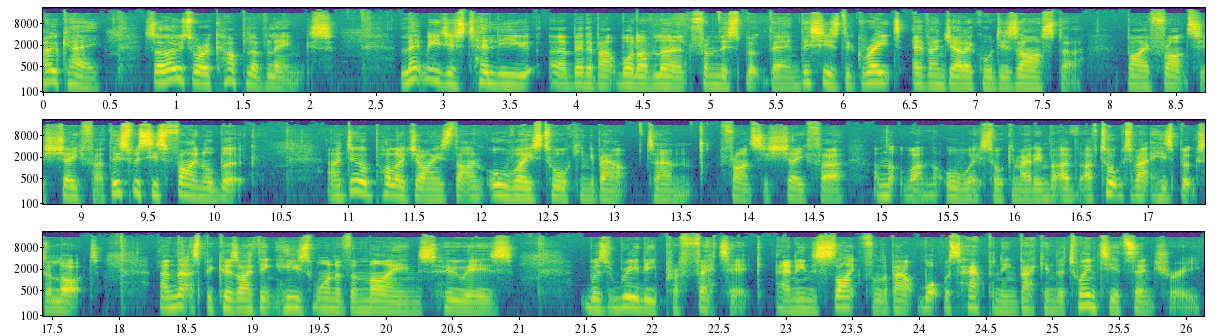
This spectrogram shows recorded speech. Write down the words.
Okay, so those were a couple of links. Let me just tell you a bit about what I've learnt from this book then. This is The Great Evangelical Disaster by Francis Schaeffer. This was his final book. I do apologise that I'm always talking about um, Francis Schaeffer. I'm not well, I'm not always talking about him, but I've, I've talked about his books a lot, and that's because I think he's one of the minds who is was really prophetic and insightful about what was happening back in the 20th century,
